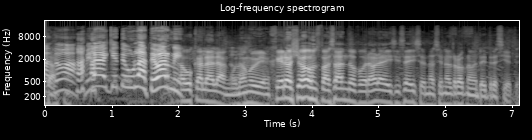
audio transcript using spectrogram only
está. tomá. Mirá de quién te burlaste, Barney. A buscarla al ángulo, Tomá. muy bien. Jero Jones pasando por ahora 16 en Nacional Rock 93.7.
